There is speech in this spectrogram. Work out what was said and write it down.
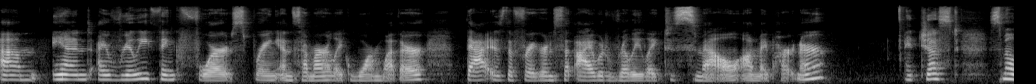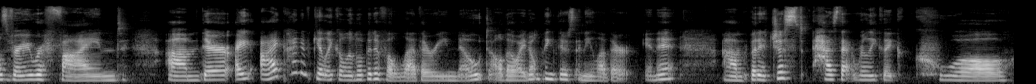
Um, and I really think for spring and summer, like warm weather, that is the fragrance that I would really like to smell on my partner. It just smells very refined. Um, there, I, I kind of get like a little bit of a leathery note, although I don't think there's any leather in it. Um, but it just has that really like cool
